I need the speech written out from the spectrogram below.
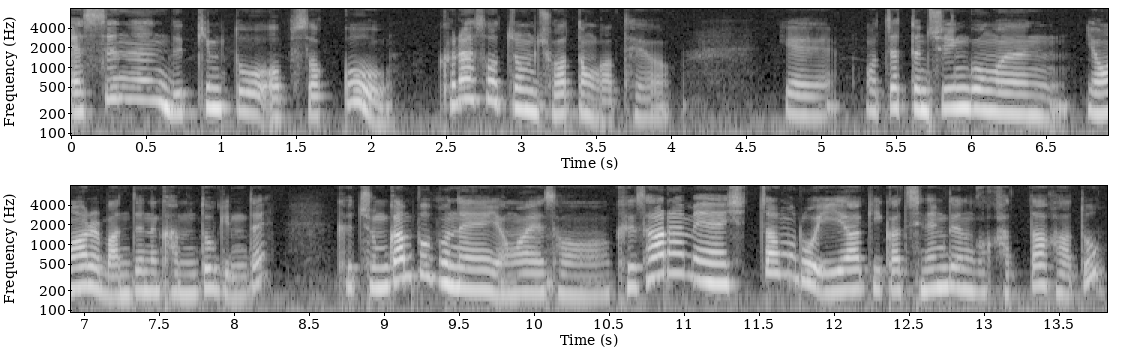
애쓰는 느낌도 없었고 그래서 좀 좋았던 것 같아요. 이게 어쨌든 주인공은 영화를 만드는 감독인데 그 중간 부분의 영화에서 그 사람의 시점으로 이야기가 진행되는 것 같다가도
